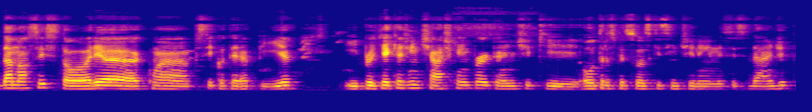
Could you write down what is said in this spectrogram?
da nossa história com a psicoterapia e por que que a gente acha que é importante que outras pessoas que sentirem necessidade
